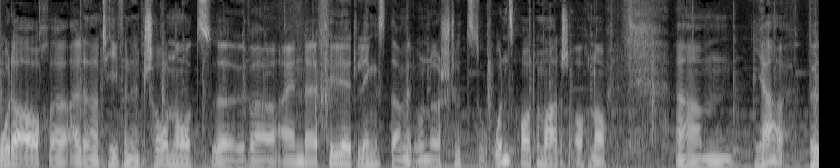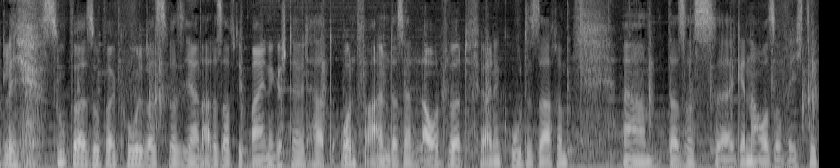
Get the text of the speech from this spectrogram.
oder auch äh, alternativ in den Show Notes äh, über einen der Affiliate-Links. Damit unterstützt du uns automatisch auch noch. Ähm, ja, wirklich super, super cool, was, was Jan alles auf die Beine gestellt hat und vor allem, dass er laut wird für eine gute Sache. Ähm, das ist äh, genauso wichtig.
